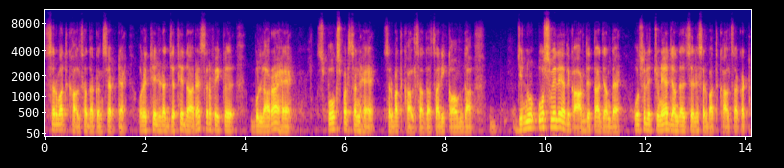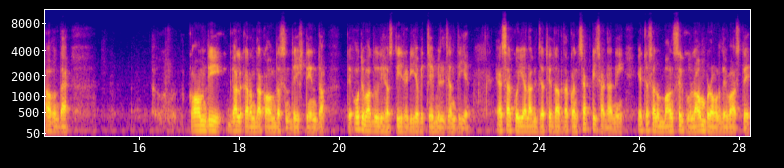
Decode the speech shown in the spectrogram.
ਸਰਬੱਤ ਖਾਲਸਾ ਦਾ ਕਨਸੈਪਟ ਹੈ ਔਰ ਇੱਥੇ ਜਿਹੜਾ ਜਥੇਦਾਰ ਹੈ, ਸਿਰਫ ਇੱਕ ਬੁਲਾਰਾ ਹੈ ਸਪੋਕਸਪਰਸਨ ਹੈ ਸਰਬੱਤ ਖਾਲਸਾ ਦਾ, ਸਾਰੀ ਕੌਮ ਦਾ, ਜਿਹਨੂੰ ਉਸ ਵੇਲੇ ਅਧਿਕਾਰ ਦਿੱਤਾ ਜਾਂਦਾ ਹੈ, ਉਸ ਵੇਲੇ ਚੁਣਿਆ ਜਾਂਦਾ ਜਿਸ ਵੇਲੇ ਸਰਬੱਤ ਖਾਲਸਾ ਇਕੱਠਾ ਹੁੰਦਾ ਹੈ। ਕੌਮ ਦੀ ਗੱਲ ਕਰਨ ਦਾ, ਕੌਮ ਦਾ ਸੰਦੇਸ਼ ਦੇਣ ਦਾ, ਤੇ ਉਹਦੇ ਬਾਅਦ ਉਹਦੀ ਹਸਤੀ ਜਿਹੜੀ ਹੈ, ਵਿੱਚੇ ਮਿਲ ਜਾਂਦੀ ਹੈ। ਐਸਾ ਕੋਈ ਅਲੱਗ ਜਥੇਦਾਰ ਦਾ ਕਨਸੈਪਟ ਹੀ ਸਾਡਾ ਨਹੀਂ। ਇਹ ਤੇ ਸਾਨੂੰ ਮਾਨਸਿਕ ਗੁਲਾਮ ਬਣਾਉਣ ਦੇ ਵਾਸਤੇ।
